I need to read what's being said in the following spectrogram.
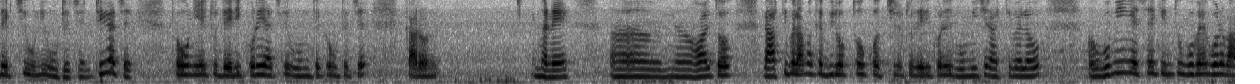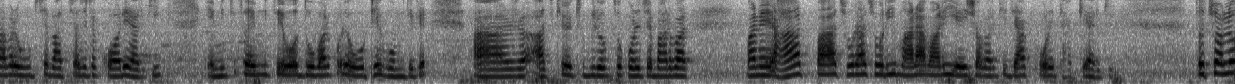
দেখছি উনি উঠেছেন, ঠিক আছে? তো উনি একটু দেরি করেই আজকে ঘুম থেকে উঠেছে। কারণ মানে হয়তো রাত্রিবেলা আমাকে বিরক্তও করছিল, একটু দেরি করে ঘুমিয়েছে রাত্রিবেলাও। ঘুমিয়ে গেছে, কিন্তু ঘুমিয়ে ঘরে বারবার উঠছে, বাচ্চা যেটা করে আর কি। এমনিতে তো এমনিতে ও দুবার করে ওঠে ঘুম থেকে। আর আজকেও একটু বিরক্ত করেছে বারবার। মানে হাত, পা, ছোড়াছড়ি, মারামারি, এইসব আর কি, যা করে থাকে আর কি। তো চলো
